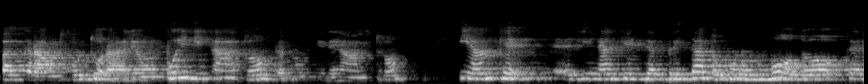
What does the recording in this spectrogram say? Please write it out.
background culturale un po' limitato, per non dire altro, e anche, viene anche interpretato come un modo per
